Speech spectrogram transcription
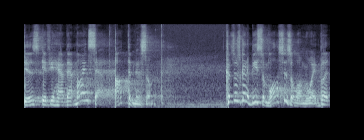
is if you have that mindset, optimism. Because there's going to be some losses along the way, but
